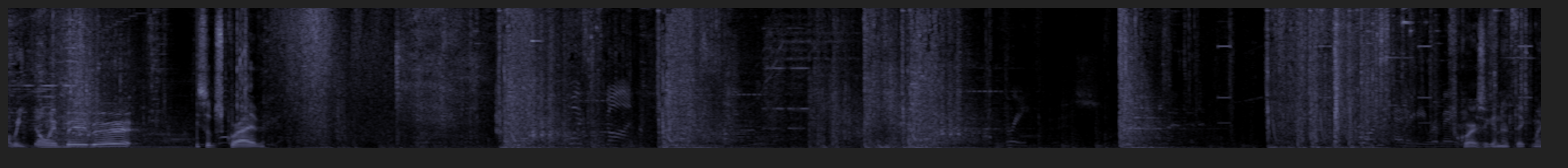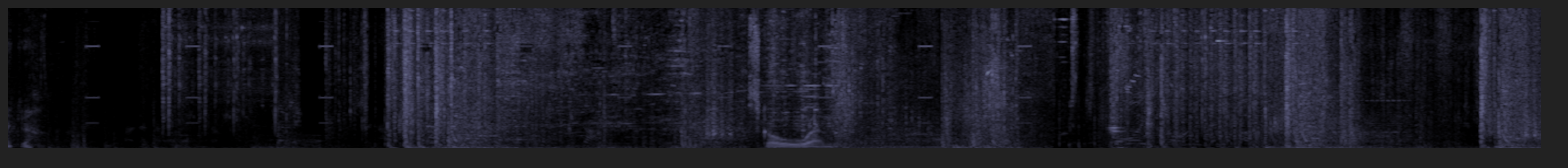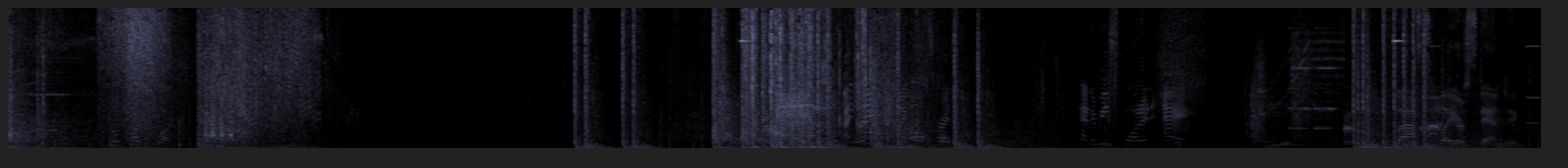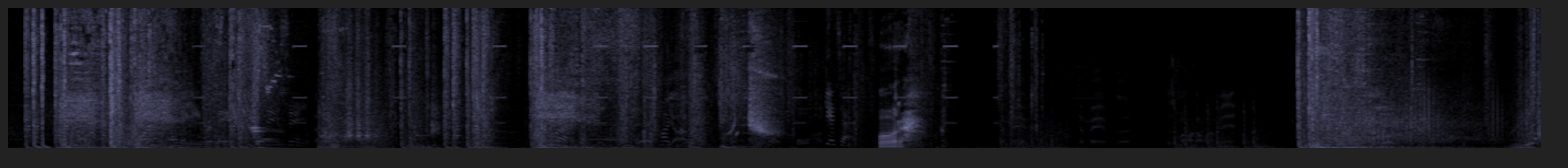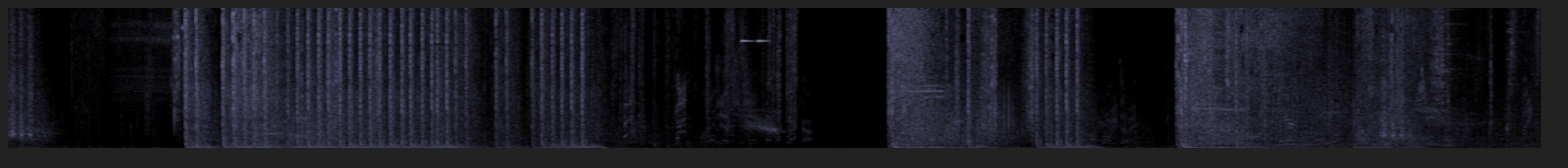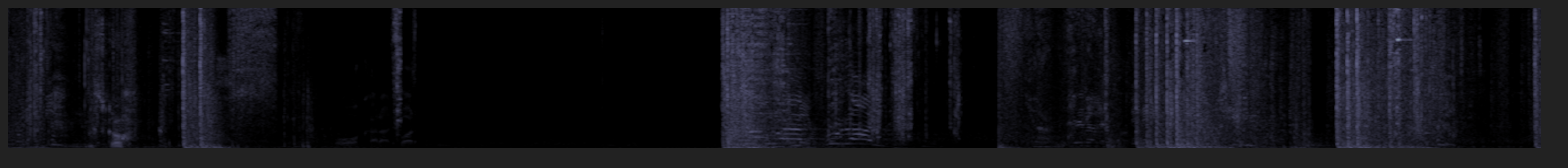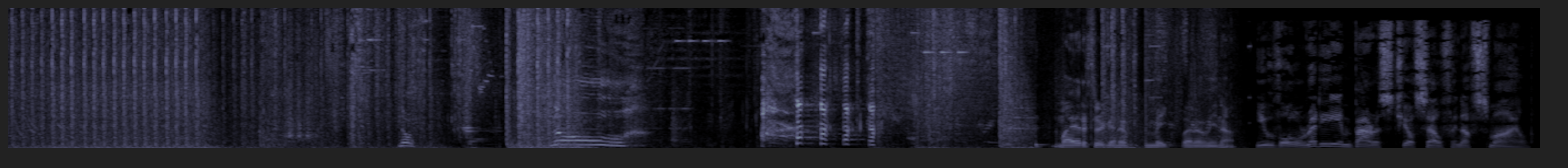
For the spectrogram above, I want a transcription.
Are we doing, baby. Subscribe. Voice is gone. Three. One enemy remaining. Of course, you're gonna take my kill. Let's go. Um, player No. No. My editor gonna make fun of me now. You've already embarrassed yourself enough smile.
